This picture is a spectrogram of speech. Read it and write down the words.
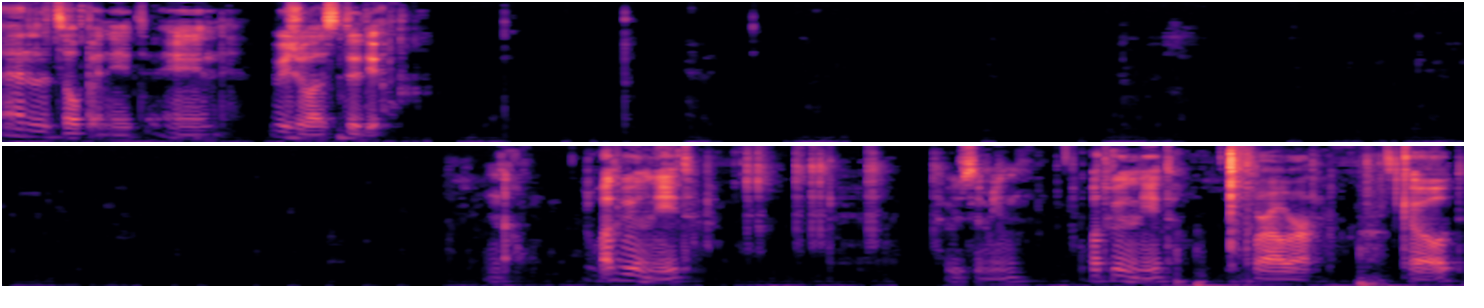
And let's open it in Visual Studio. Now, what we'll need, I will zoom in, what we'll need for our code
